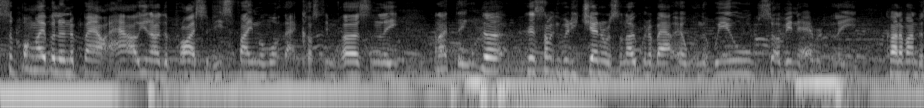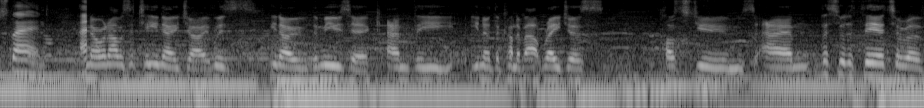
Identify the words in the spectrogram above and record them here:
survival and about how you know the price of his fame and what that cost him personally. And I think that there's something really generous and open about Elton that we all sort of inherently kind of understand. You know, when I was a teenager, it was you know the music and the you know the kind of outrageous costumes, and the sort of theatre of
